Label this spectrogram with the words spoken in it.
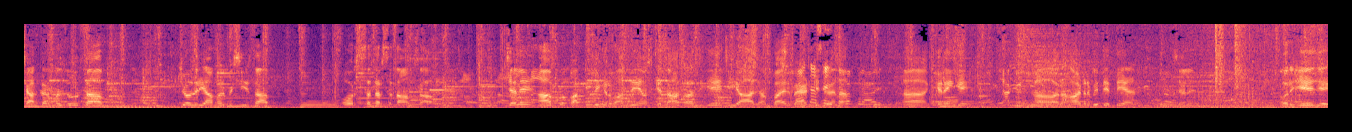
शाकर मंजूर साहब, चौधरी आमर बशीर साहब और सदर सदाम साहब। चले, आपको बाकी भी करवाते हैं, उसके साथ साथ ये जी, आज हम बाहर बैठ के जो है ना करेंगे, और ऑर्डर भी देते हैं। चले, और ये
